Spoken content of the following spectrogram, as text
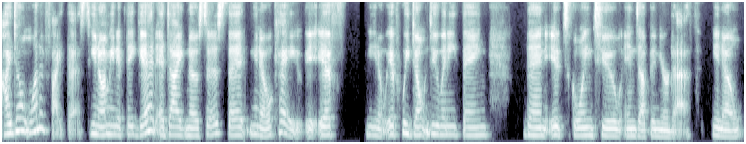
i don't want to fight this. You know i mean if they get a diagnosis that you know okay if you know if we don't do anything then it's going to end up in your death you know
